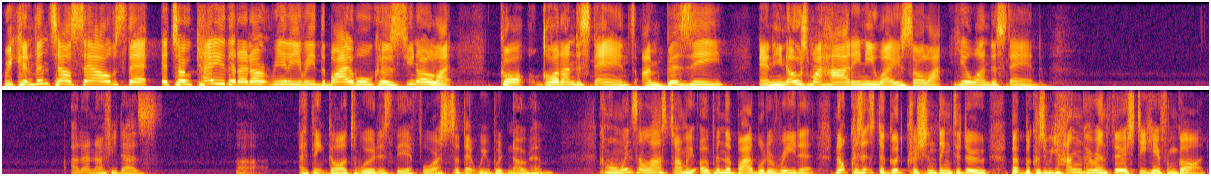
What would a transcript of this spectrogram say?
We convince ourselves that it's okay that I don't really read the Bible because, you know, like God, God understands. I'm busy and He knows my heart anyway, so like He'll understand. I don't know if He does. Uh, I think God's word is there for us so that we would know Him. Come on, when's the last time we opened the Bible to read it? Not because it's the good Christian thing to do, but because we hunger and thirst to hear from God.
